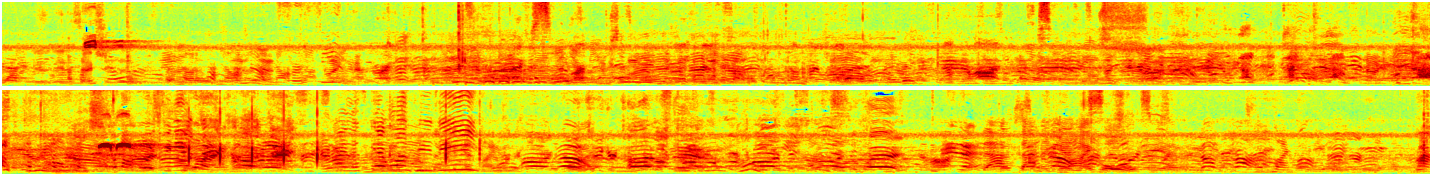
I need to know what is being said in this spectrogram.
Not All right, let's get one, PV. Take your time That, that is my whole. That's my whole. That's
